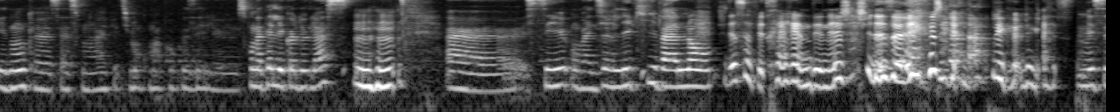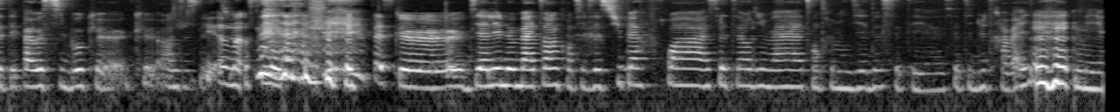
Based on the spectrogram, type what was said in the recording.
Et donc, euh, c'est à ce moment-là, effectivement, qu'on m'a proposé le, ce qu'on appelle l'école de glace. Mhm. Euh, c'est, on va dire, l'équivalent. Je veux dire, ça fait très Reine des Neiges, je suis désolée, l'école de glace. Mais c'était pas aussi beau que, que Disney. Euh, mince, Parce que d'y aller le matin quand il faisait super froid, à 7h du mat, entre midi et 2, c'était, euh, c'était du travail. Mhm. mais,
